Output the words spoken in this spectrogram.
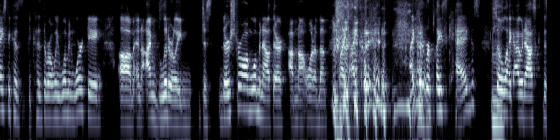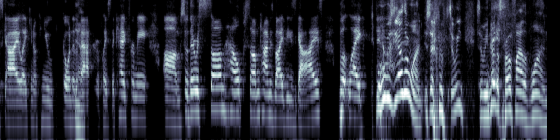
nice because because there were only women working um and i'm literally just there's strong women out there i'm not one of them like i couldn't i couldn't replace kegs Uh-huh. so like i would ask this guy like you know can you go into the Yeah. back and replace the keg for me um so there was some help sometimes by these guys but like Well, who was I- the other one? So, so we so we know the profile of one.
